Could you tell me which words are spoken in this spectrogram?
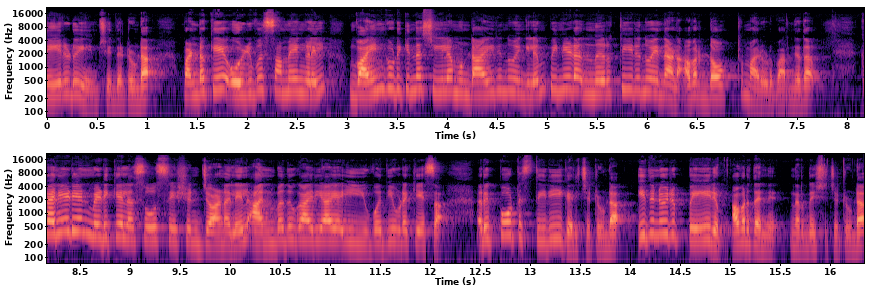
നേരിടുകയും ചെയ്തിട്ടുണ്ട്. പണ്ടൊക്കെ ഒഴിവ് സമയങ്ങളിൽ വൈൻ കുടിക്കുന്ന ശീലം ഉണ്ടായിരുന്നുവെങ്കിലും പിന്നീട് നിർത്തിയിരുന്നു എന്നാണ് അവർ ഡോക്ടർമാരോട് പറഞ്ഞത്. കനേഡിയൻ മെഡിക്കൽ അസോസിയേഷൻ ജേണലിൽ അൻപതുകാരിയായ ഈ യുവതിയുടെ കേസ് റിപ്പോർട്ട് സ്ഥിരീകരിച്ചിട്ടുണ്ട്. ഇതിനൊരു പേരും അവർ തന്നെ നിർദ്ദേശിച്ചിട്ടുണ്ട്.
